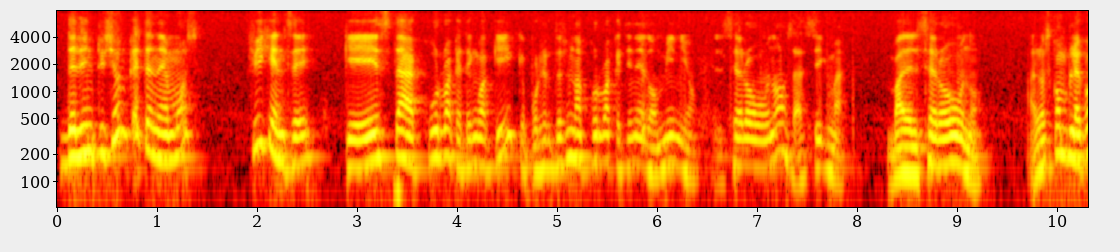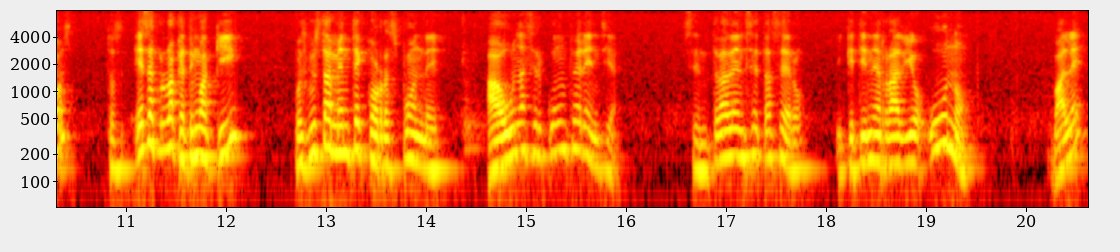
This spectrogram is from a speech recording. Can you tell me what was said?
de la intuición que tenemos, fíjense que esta curva que tengo aquí, que por cierto es una curva que tiene dominio, el 0, 1, o sea, sigma, va del 0, 1 a los complejos. Entonces, esa curva que tengo aquí, pues justamente corresponde a una circunferencia centrada en Z0 y que tiene radio 1, ¿vale?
